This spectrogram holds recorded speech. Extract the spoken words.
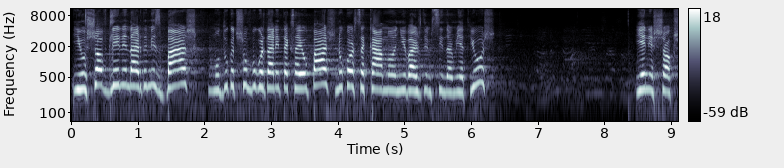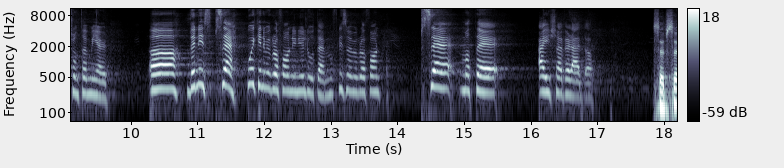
Ju shof Glenin dhe Artemis bashkë, më duket shumë bukur tani teksa ju pashë, nuk është se ka më një vazhdimësi ndërmjet jush. Jeni shokë shumë të mirë. Denis, pse? Ku e keni mikrofonin, ju lutem? Më flisni me mikrofon. Pse më the Aisha Everaldo? Sepse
